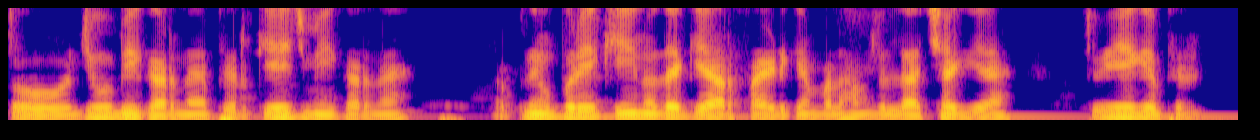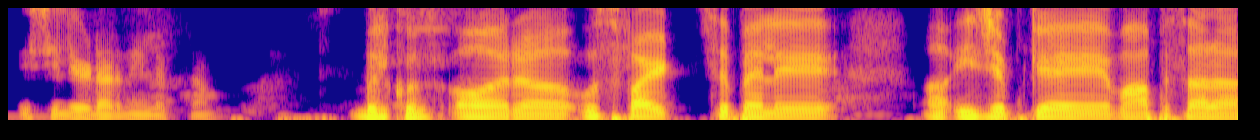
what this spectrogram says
تو جو بھی کرنا ہے پھر کیج میں ہی کرنا ہے اپنے اوپر یقین ہوتا ہے کہ یار فائٹ کیمپ الحمد للہ اچھا گیا ہے تو یہ کہ پھر اسی لیے ڈر نہیں لگتا بالکل اور اس فائٹ سے پہلے ایجپٹ کے وہاں پہ سارا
